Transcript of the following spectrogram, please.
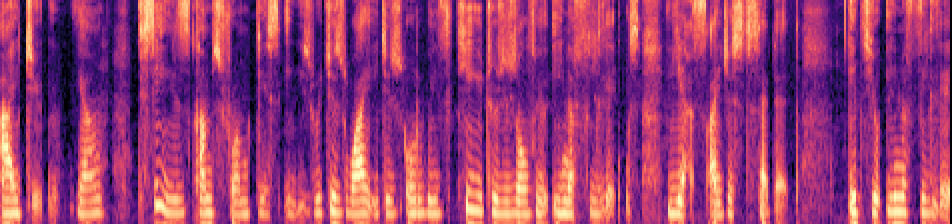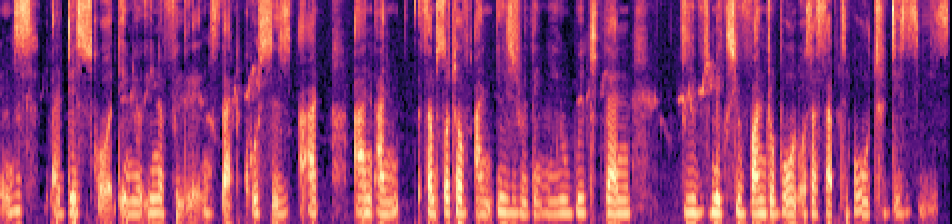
I do. Yeah. Disease comes from disease, which is why it is always key to resolve your inner feelings. Yes, I just said it. It's your inner feelings, a discord in your inner feelings that causes an, an, some sort of unease within you, which then gives makes you vulnerable or susceptible to disease.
